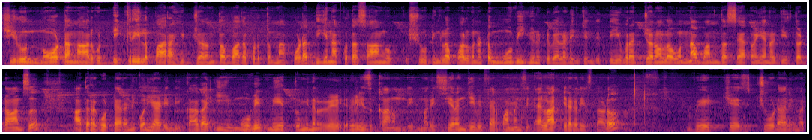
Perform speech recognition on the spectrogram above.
చిరు నూట నాలుగు డిగ్రీల పారాహిట్ జ్వరంతో బాధపడుతున్నా కూడా దీనకుత సాంగ్ షూటింగ్లో పాల్గొన్నట్టు మూవీ యూనిట్ వెల్లడించింది. తీవ్ర జ్వరంలో ఉన్న వంద శాతం ఎనర్జీతో డాన్స్ అదరగొట్టారని కొనియాడింది. కాగా ఈ మూవీ మే తొమ్మిదిన రి- రిలీజ్ కానుంది. మరి చిరంజీవి పెర్ఫార్మెన్స్ ఎలా ఇరగదీస్తాడో వెయిట్ చేసి చూడాలి మరి.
